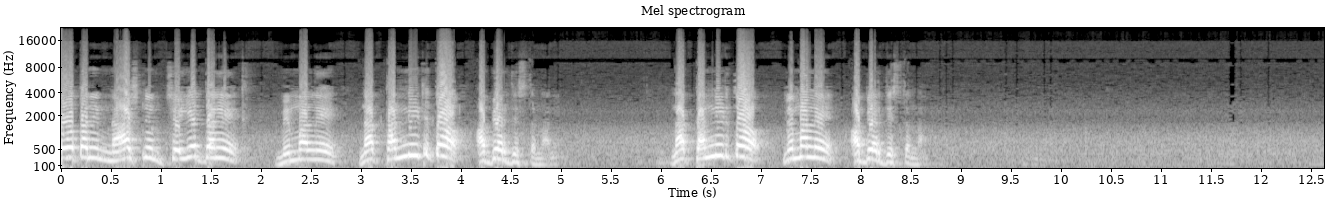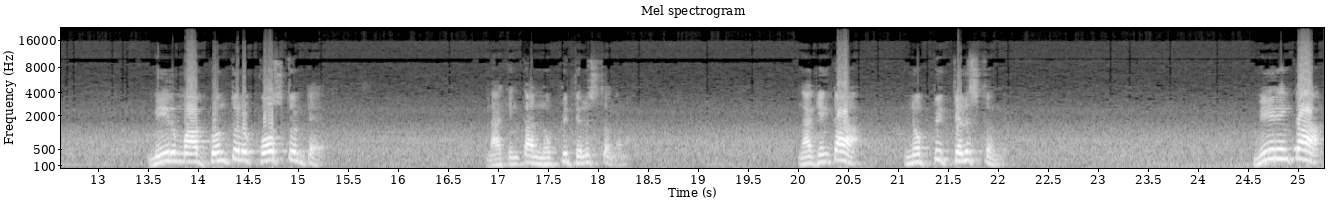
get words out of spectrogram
యువతని నాశనం చెయ్యొద్దని మిమ్మల్ని నా కన్నీటితో అభ్యర్థిస్తున్నాను. నా కన్నీటితో మిమ్మల్ని అభ్యర్థిస్తున్నా. మీరు మా గొంతులు కోస్తుంటే నాకు ఇంకా నొప్పి తెలుస్తుంది. నాకు ఇంకా నొప్పి తెలుస్తుంది. మీరింకా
